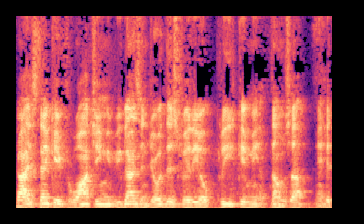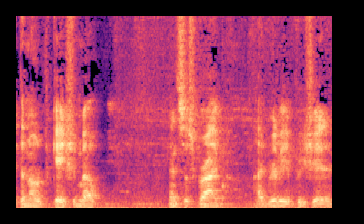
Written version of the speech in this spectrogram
Guys, thank you for watching. If you guys enjoyed this video, please give me a thumbs up and hit the notification bell and subscribe. I'd really appreciate it.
